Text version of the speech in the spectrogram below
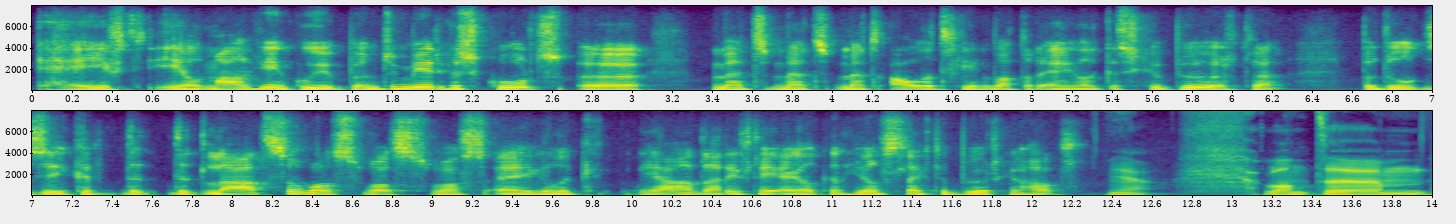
heeft helemaal geen goede punten meer gescoord met, met, met al hetgeen wat er eigenlijk is gebeurd. Hè bedoel, zeker dit, laatste was, was, was eigenlijk, ja, daar heeft hij eigenlijk een heel slechte beurt gehad. Ja, want um,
